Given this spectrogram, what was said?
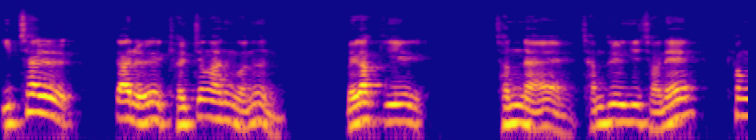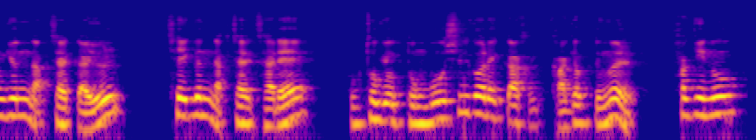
입찰가를 결정하는 것은 매각기일 전날 잠들기 전에 평균 낙찰가율, 최근 낙찰 사례, 국토교통부 실거래가 가- 가격 등을 확인 후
